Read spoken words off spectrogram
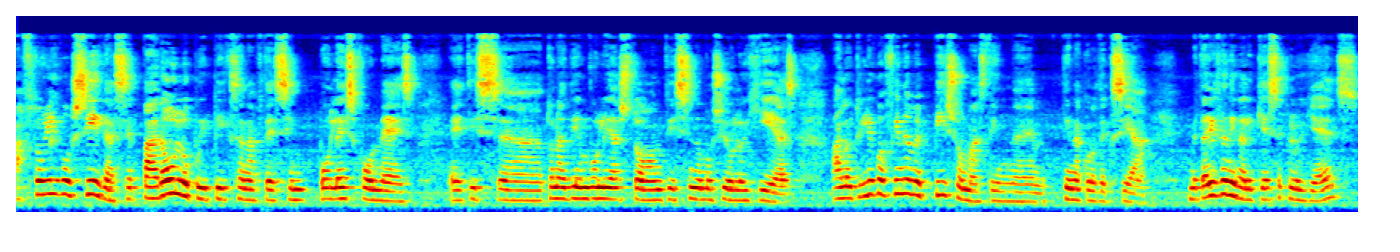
αυτό λίγο σίγασε, παρόλο που υπήρξαν αυτές οι πολλές φωνές ε, της, ε, των αντιεμβολιαστών, της συνωμοσιολογίας, αλλά ότι λίγο αφήναμε πίσω μας την, ε, την ακροδεξιά. Μετά ήρθαν οι γαλλικές εκλογές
